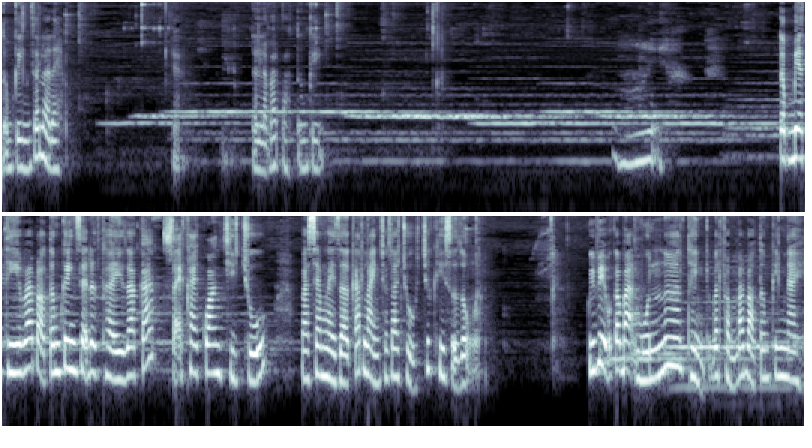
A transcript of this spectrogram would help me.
tâm kinh rất là đẹp. Dạ. Đây là bát bảo tâm kinh. Đặc biệt thì bát bảo tâm kinh sẽ được thầy Gia Cát sẽ khai quang trì chú và xem ngày giờ cát lành cho gia chủ trước khi sử dụng ạ. Quý vị và các bạn muốn ờ, thỉnh cái vật phẩm bát bảo tâm kinh này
